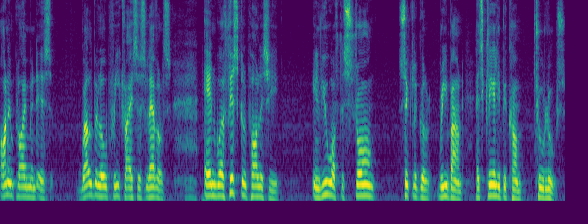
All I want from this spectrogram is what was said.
unemployment is well below pre-crisis levels, and where fiscal policy, in view of the strong cyclical rebound, has clearly become too loose.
